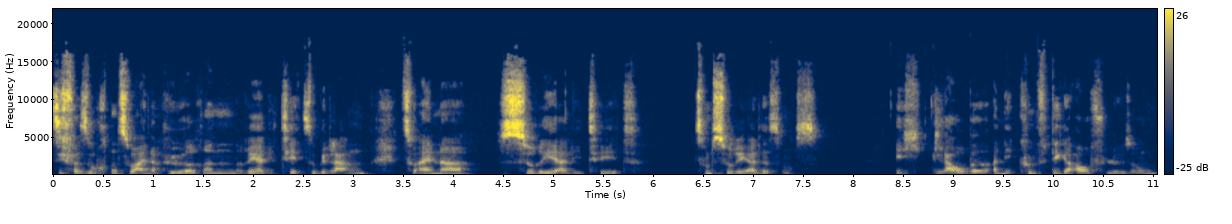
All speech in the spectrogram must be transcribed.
Sie versuchten zu einer höheren Realität zu gelangen, zu einer Surrealität, zum Surrealismus. Ich glaube an die künftige Auflösung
